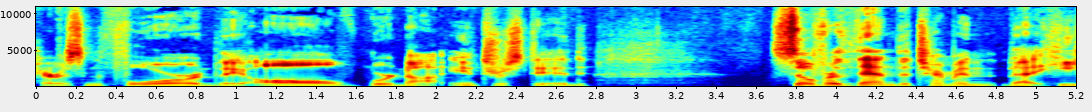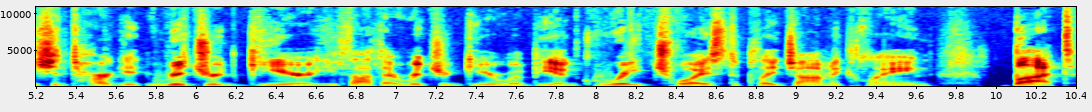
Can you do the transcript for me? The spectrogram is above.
Harrison Ford. They all were not interested. Silver then determined that he should target Richard Gere. He thought that Richard Gere would be a great choice to play John McClane, but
